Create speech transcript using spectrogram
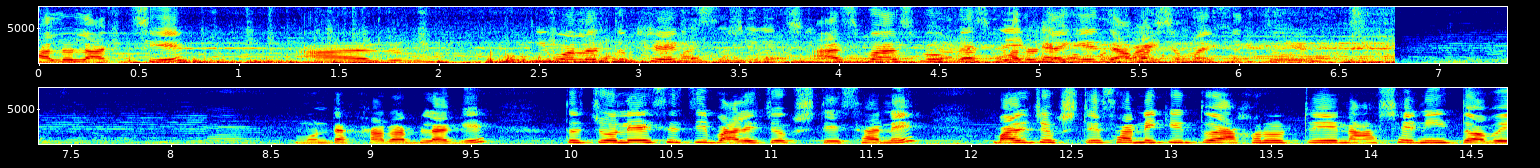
ভালো লাগছে। আর কি বলো তো ফ্রেন্ডস আসব আসব, বেশ ভালো লাগে, যাওয়ার সময় কিন্তু মনটা খারাপ লাগে। তো চলে এসেছি বালিচক স্টেশনে। বালিচক স্টেশনে কিন্তু এখনও ট্রেন আসেনি, তবে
